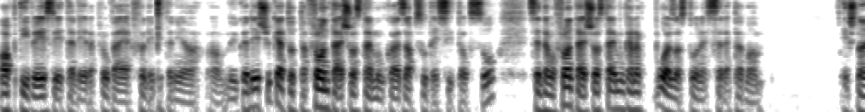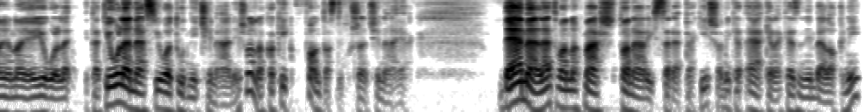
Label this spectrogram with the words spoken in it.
aktív részvételére próbálják felépíteni a, a működésüket. Ott a frontális osztálymunka az abszolút egy szitokszó. Szerintem a frontális osztálymunkának borzasztó nagy szerepe van és nagyon-nagyon jól, tehát jó lenne ezt jól tudni csinálni, és vannak, akik fantasztikusan csinálják. De emellett vannak más tanári szerepek is, amiket el kellene kezdeni belakni,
